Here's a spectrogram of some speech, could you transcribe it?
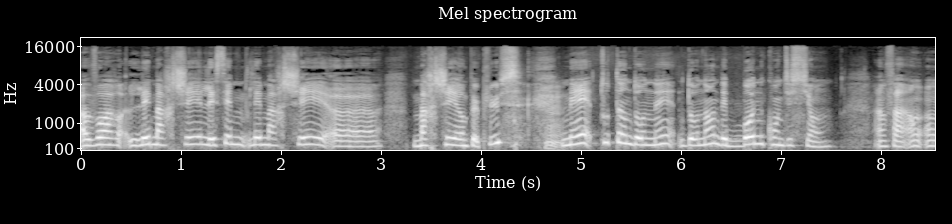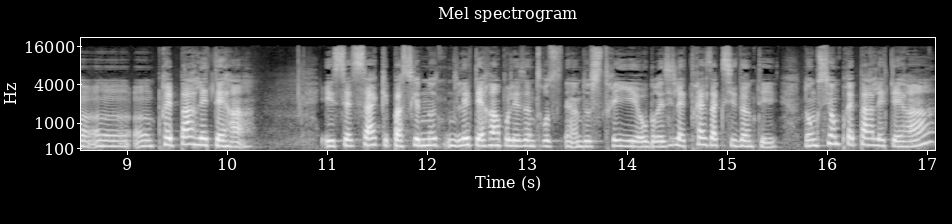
avoir les marchés, laisser les marchés euh, marcher un peu plus, hmm. mais tout en donner, donnant des bonnes conditions. Enfin, on, on, on prépare les terrains. Et c'est ça que, parce que les terrains pour les industries au Brésil est très accidenté. Donc, si on prépare les terrains,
